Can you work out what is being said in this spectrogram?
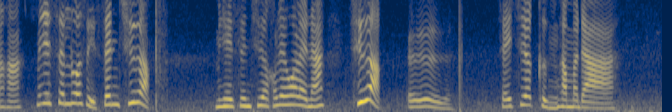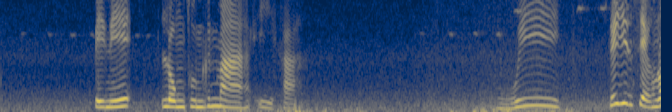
นะคะ ไม่ใช่เส้นลวดสิเส้นเชือก ไม่ใช่เส้นเชือกเขาเรียกว่าอะไรนะ เชือก เออ ใช้เชือกขึงธรรมดา ปีนี้ลงทุนขึ้นมาอีกค่ะวิได้ยินเสียงล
